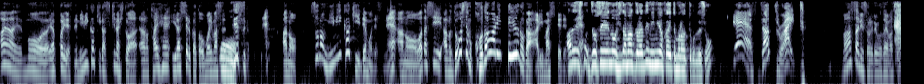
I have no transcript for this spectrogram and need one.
はいはい、もう、やっぱりですね、耳かきが好きな人は、あの、大変いらっしゃるかと思いますお。うですがね、あの、その耳かきでもですね、あの、私、あの、どうしてもこだわりっていうのがありましてですね。あれでしょ？女性の膝枕で耳をかいてもらうってことでしょ？Yes, that's right! まさにそれでございますよ。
